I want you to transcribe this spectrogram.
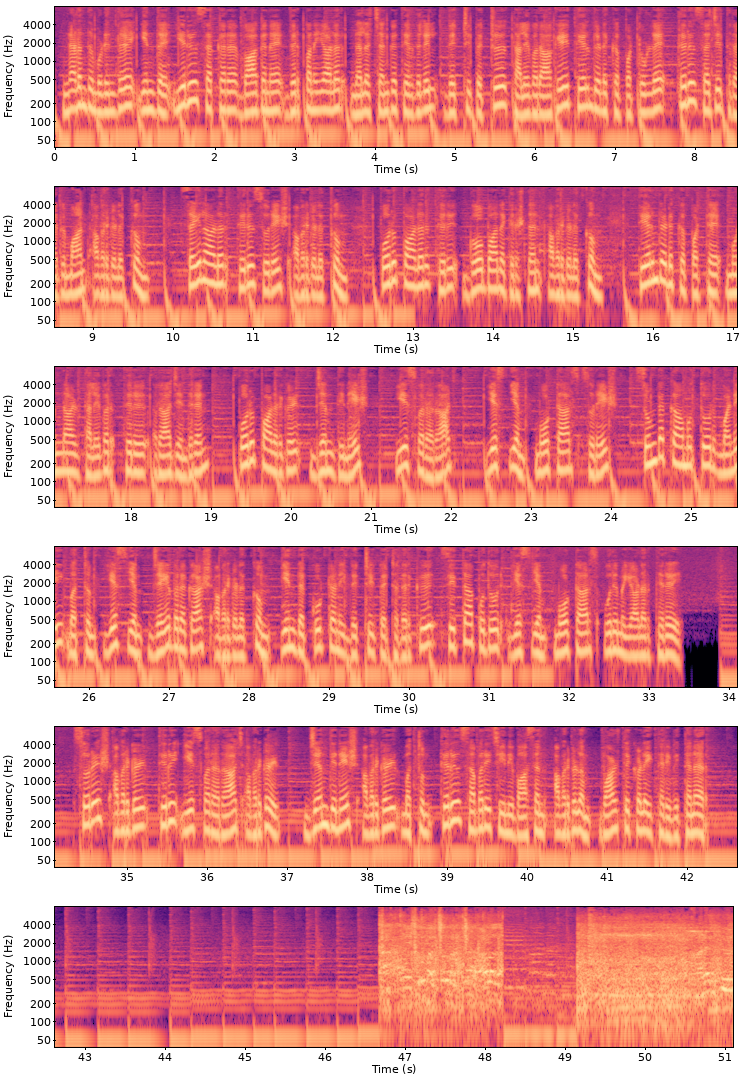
நடந்து முடிந்த இந்த இரு சக்கர வாகன விற்பனையாளர் நலச்சங்க தேர்தலில் வெற்றி பெற்று தலைவராக தேர்ந்தெடுக்கப்பட்டுள்ள திரு சஜித் ரகுமான் அவர்களுக்கும் செயலாளர் திரு சுரேஷ் அவர்களுக்கும் பொறுப்பாளர் திரு கோபாலகிருஷ்ணன் அவர்களுக்கும் தேர்ந்தெடுக்கப்பட்ட முன்னாள் தலைவர் திரு ராஜேந்திரன் பொறுப்பாளர்கள் Gem Dinesh Eswararaj S M Motors Suresh Sundakkamuthur Mani மற்றும் எஸ் எம் ஜெயபிரகாஷ் அவர்களுக்கும் இந்த கூட்டணி வெற்றி பெற்றதற்கு சித்தாபுதூர் எஸ் எம் மோட்டார்ஸ் உரிமையாளர் திரு சுரேஷ் அவர்கள் திரு ஈஸ்வரராஜ் அவர்கள் ஜெம் தினேஷ் அவர்கள் மற்றும் திரு சபரி சீனிவாசன் அவர்களும் வாழ்த்துக்களை தெரிவித்தனர். அனைத்து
